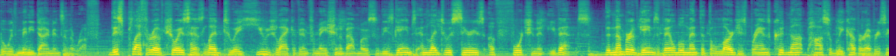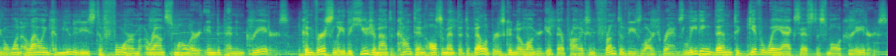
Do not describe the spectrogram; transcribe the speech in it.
but with many diamonds in the rough. This plethora of choice has led to a huge lack of information about most of these games and led to a series of fortunate events. The number of games available meant that the largest brands could not possibly cover every single one, allowing communities to form around smaller independent creators. Conversely, the huge amount of content also meant that developers could no longer get their products in front of these large brands, leading them to give away access to small creators.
